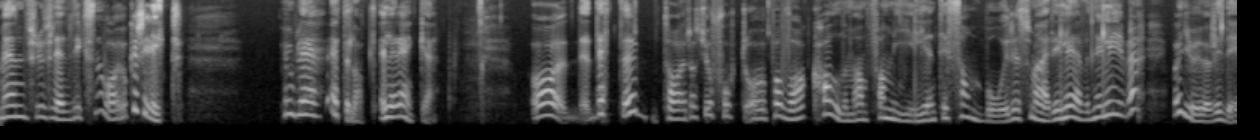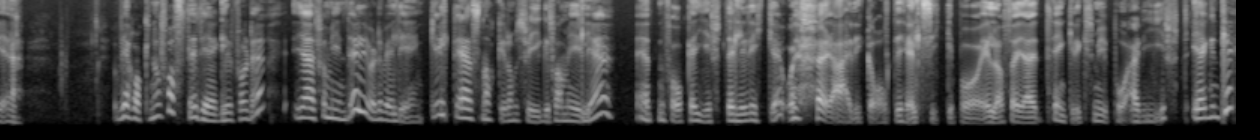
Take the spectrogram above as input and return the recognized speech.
Men fru Fredriksen var jo ikke skilt. Hun ble etterlatt, eller enke. Og dette tar oss jo fort over på hva kaller man familien til samboere som er i levende live? Hva gjør vi det? Vi har ikke noen faste regler for det. Jeg for min del gjør det veldig enkelt. Jeg snakker om svigerfamilie, enten folk er gift eller ikke. Og jeg er ikke alltid helt sikker på Eller altså, jeg tenker ikke så mye på er de gift, egentlig.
